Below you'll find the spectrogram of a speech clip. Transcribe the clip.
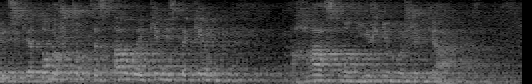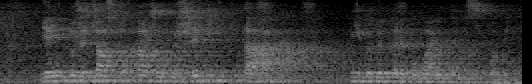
річ для того, щоб це стало якимось таким гаслом їхнього життя. Я їм дуже часто кажу, живіть так, ніби ви перебуваєте на сповіді.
